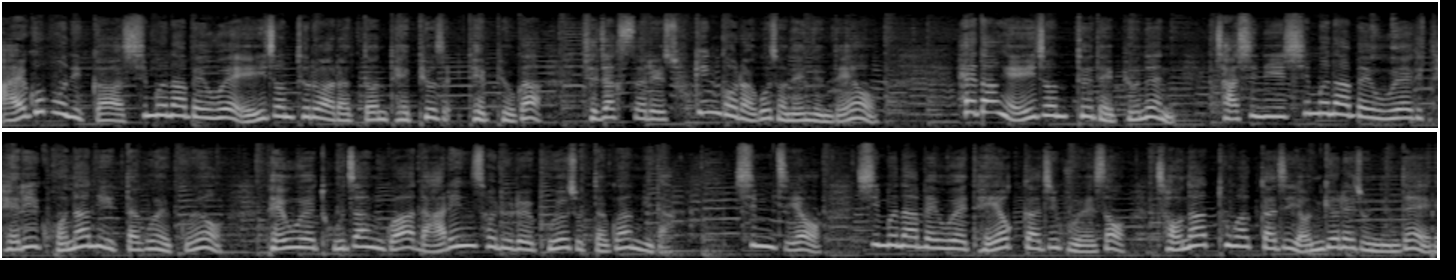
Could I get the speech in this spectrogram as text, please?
알고 보니까 심은하 배우의 에이전트로 알았던 대표, 대표가 제작사를 속인 거라고 전했는데요. 해당 에이전트 대표는 자신이 심은하 배우의 대리 권한이 있다고 했고요. 배우의 도장과 날인 서류를 보여줬다고 합니다. 심지어 심은하 배우의 대역까지 구해서 전화 통화까지 연결해 줬는데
